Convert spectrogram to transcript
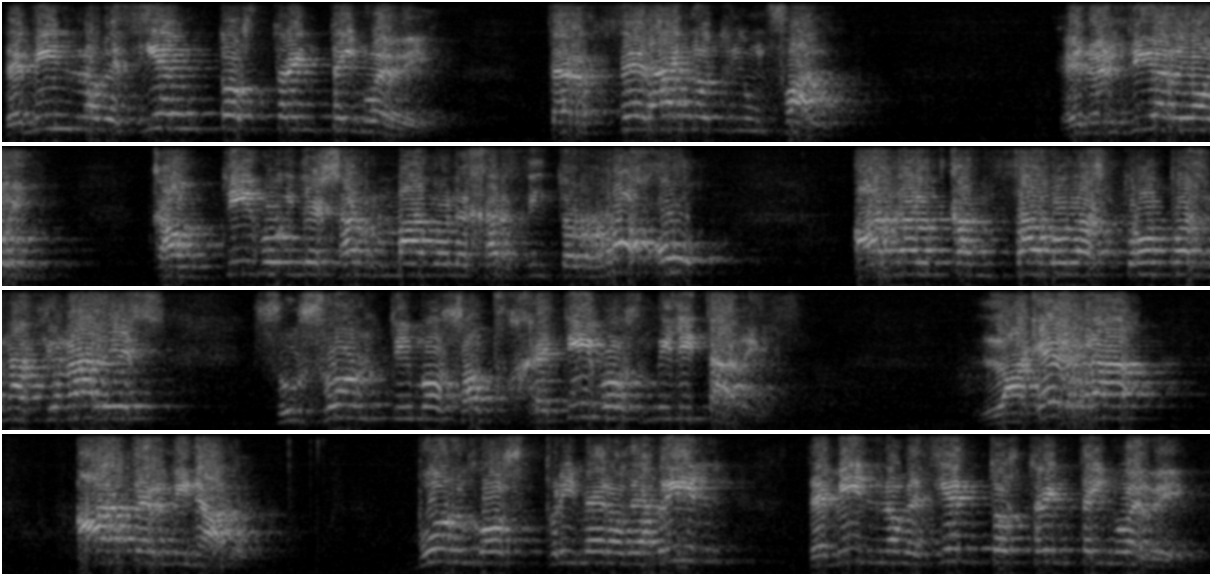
de 1939, tercer año triunfal. En el día de hoy, cautivo y desarmado el ejército rojo, han alcanzado las tropas nacionales sus últimos objetivos militares. La guerra ha terminado. Burgos, primero de abril de 1939,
